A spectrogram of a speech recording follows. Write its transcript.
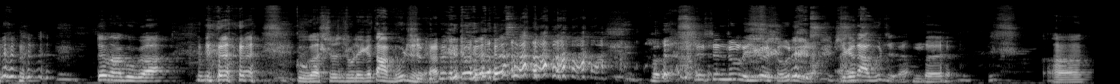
对吗，顾哥？顾哥伸出了一个大拇指，不，伸伸出了一个手指，是个大拇指。对，呃，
